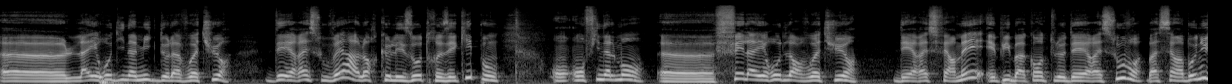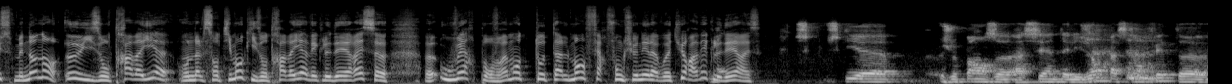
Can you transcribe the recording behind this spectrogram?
l'aérodynamique de la voiture DRS ouvert, alors que les autres équipes ont, ont- ont finalement euh, fait l'aéro de leur voiture DRS fermé, et puis bah, quand le DRS s'ouvre, bah, c'est un bonus. Mais non, non, eux, ils ont travaillé, on a le sentiment qu'ils ont travaillé avec le DRS euh, euh, ouvert pour vraiment totalement faire fonctionner la voiture avec le DRS. ce ce qui est, je pense, assez intelligent parce qu'en fait, euh,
